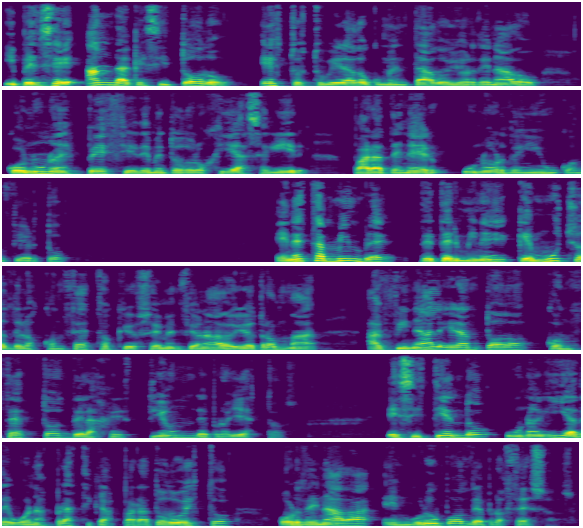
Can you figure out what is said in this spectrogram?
Y pensé, anda que si todo esto estuviera documentado y ordenado con una especie de metodología a seguir para tener un orden y un concierto. En estas mimbres determiné que muchos de los conceptos que os he mencionado y otros más al final eran todos conceptos de la gestión de proyectos, existiendo una guía de buenas prácticas para todo esto ordenada en grupos de procesos.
